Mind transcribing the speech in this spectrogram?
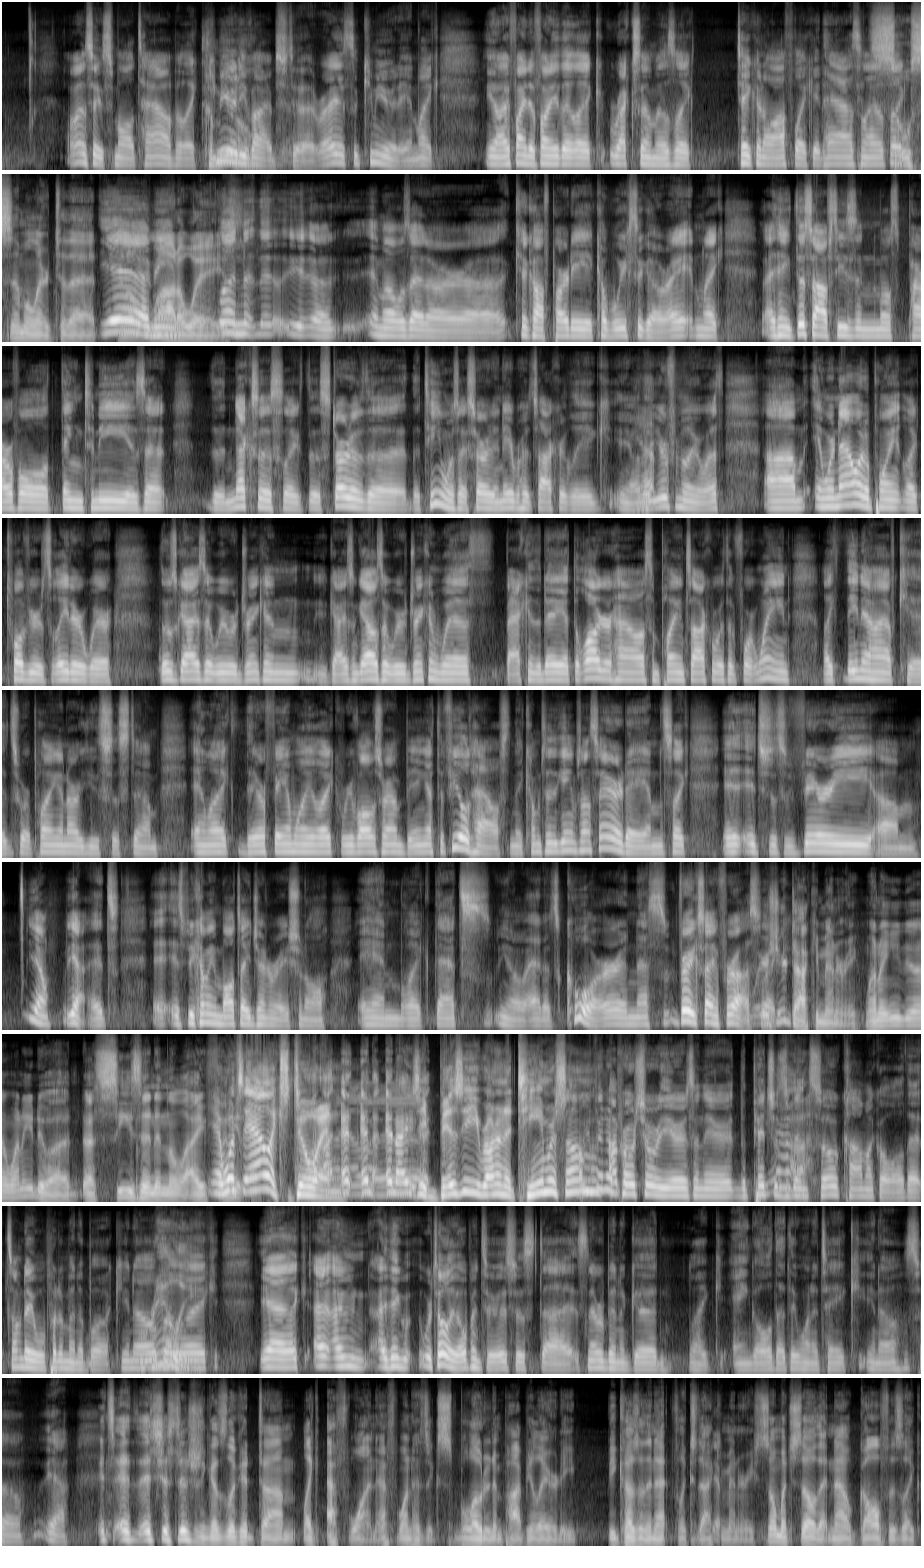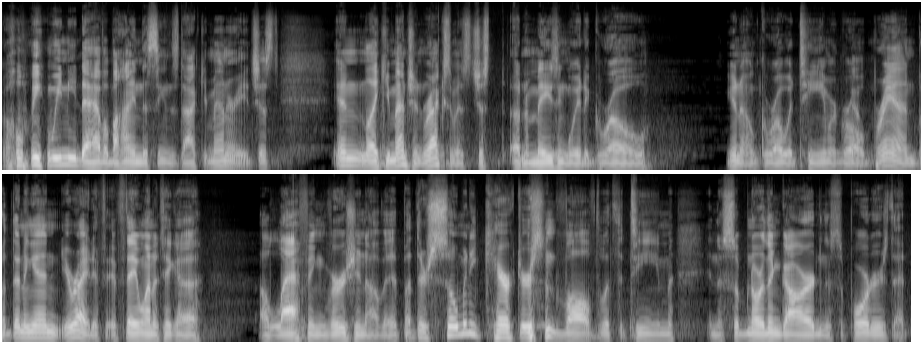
I want to say small town, but like community vibes to it, right? It's the community, and like, you know, I find it funny that like Wrexham is like taken off like it has, and I was so like, similar to that yeah, in a I mean, lot of ways. Well, and the, uh, ML was at our uh, kickoff party a couple weeks ago, right? And like, I think this offseason, the most powerful thing to me is that the nexus, like the start of the the team, was I started a neighborhood soccer league, you know, that you're familiar with, um, and we're now at a point like 12 years later where those guys that we were drinking, guys and gals that we were drinking with back in the day at the Lager House and playing soccer with at Fort Wayne, like they now have kids who are playing in our youth system, and like their family like revolves around being at the field house, and they come to the games on Saturday, and it's like it, it's just very. Um, you know, yeah, it's it's becoming multi generational, and like that's you know at its core, and that's very exciting for us. Where's like- your documentary? Why don't you do? Why don't you do a, a season in the life? Yeah, what's Alex doing? And, and, and I Is he busy running a team or something? We've been approached over the years, and they're, the pitches have been so comical that someday we'll put them in a book. You know, Really? but like, yeah, like I, I mean, I think we're totally open to it. It's just uh, it's never been a good like angle that they want to take. You know, so yeah, It's it's just interesting because look at um, like F one. F one has exploded in popularity because of the Netflix documentary. So much so that now golf is like, oh, we, we need to have a behind the scenes documentary. It's just, and like you mentioned, Wrexham is just an amazing way to grow, you know, grow a team or grow a brand. But then again, you're right. If if they want to take a a laughing version of it, but there's so many characters involved with the team and the sub Northern Guard and the supporters that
